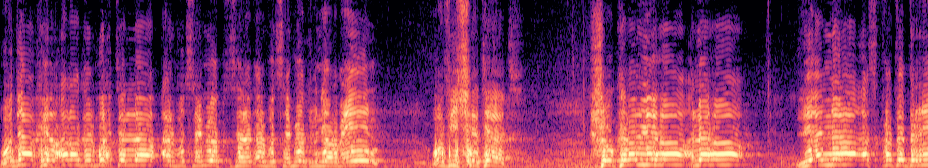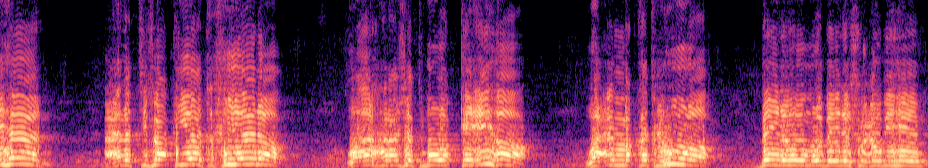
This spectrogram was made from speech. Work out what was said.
وداخل الأراضي المحتلة 1900 سنة 1948 وفي الشتات. شكرا لها لها لأنها أسقطت الرهان على اتفاقيات الخيانة وأحرجت موقعيها وعمقت الهوة بينهم وبين شعوبهم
